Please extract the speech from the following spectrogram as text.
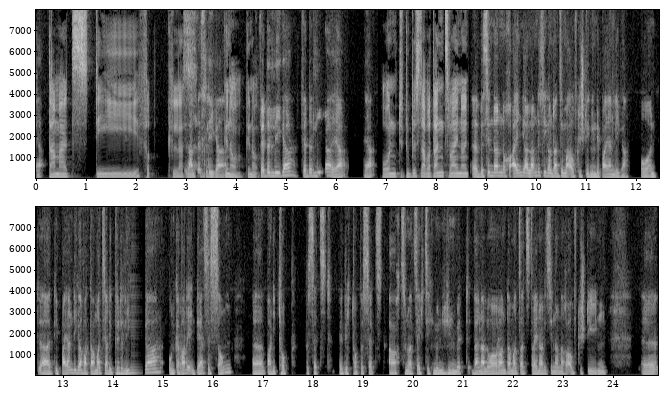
ja. damals die Viertklasse. Landesliga. Genau, genau. Vierte Liga, vierte Liga, ja. Ja. Und du bist aber dann 92. Äh, wir sind dann noch ein Jahr Landesliga und dann sind wir aufgestiegen in die Bayernliga. Und äh, die Bayernliga war damals ja die dritte Liga und gerade in der Saison äh, war die top besetzt, wirklich top besetzt. 1860 München mit Werner Loran damals als Trainer, die sind dann noch aufgestiegen. Äh,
